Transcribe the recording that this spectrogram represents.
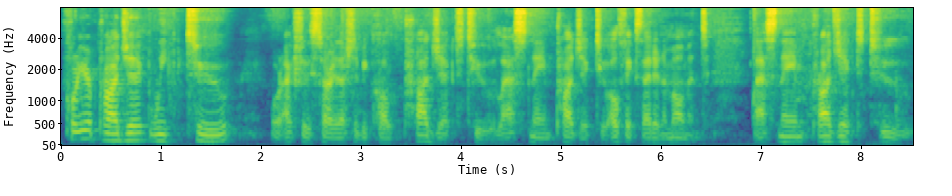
for your project, week two, or actually, sorry, that should be called project two, last name project two. I'll fix that in a moment. Last name project two.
